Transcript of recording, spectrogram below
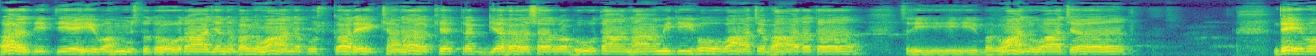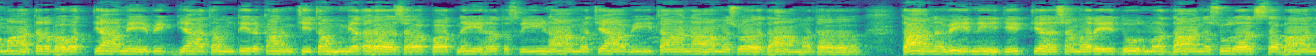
अदित्यैवं स्तुतो राजन् भगवान् पुष्करे क्षणक्षेत्रज्ञः सर्वभूतानामिति होवाच भारत। श्रीभगवानुवाच। देवमातर्भवत्या मे विज्ञातं तिरकाङ्क्षितं यतः सपत्नीहृतश्रीणां च्यावीतानां स्वधामत। तान् विनिजित्य समरे दुर्मदान् सुरसभान्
